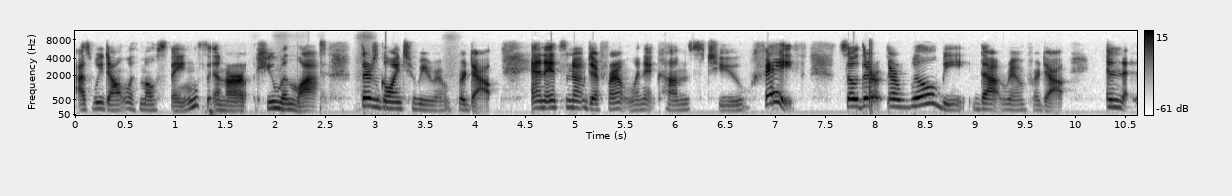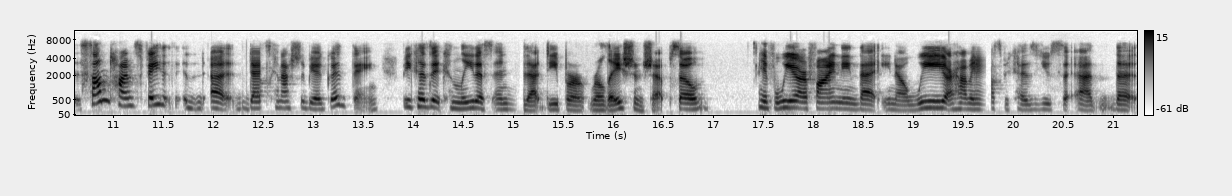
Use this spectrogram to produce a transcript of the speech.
as we don't with most things in our human lives, there's going to be room for doubt. And it's no different when it comes to faith. So there, there will be that room for doubt. And sometimes faith uh, doubts can actually be a good thing because it can lead us into that deeper relationship. So if we are finding that you know we are having doubts because you uh, the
